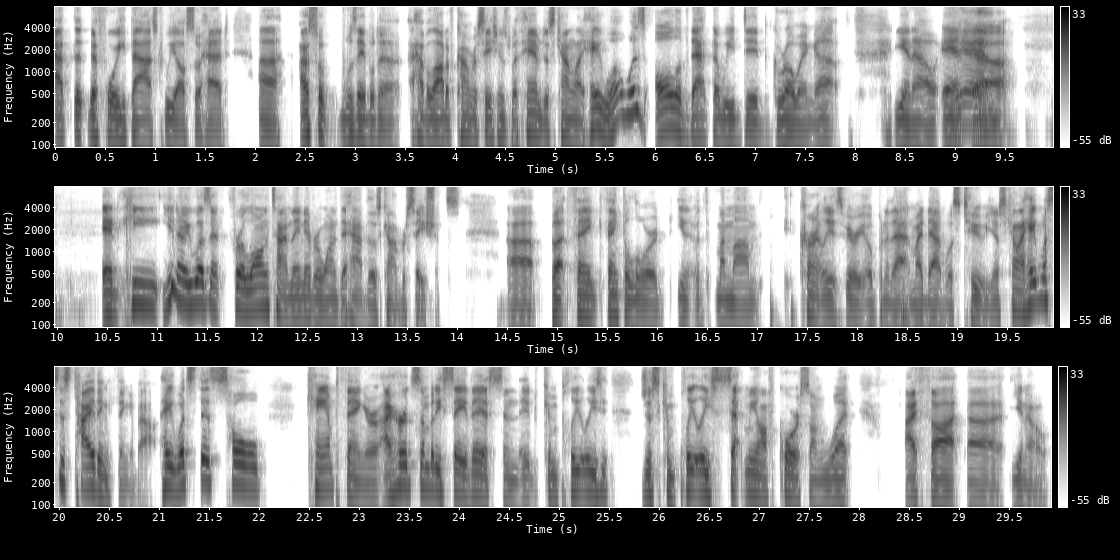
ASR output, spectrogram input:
at the before he passed, we also had uh, I also was able to have a lot of conversations with him, just kind of like, hey, what was all of that that we did growing up, you know? And yeah. and, and he, you know, he wasn't for a long time. They never wanted to have those conversations. Uh, but thank thank the Lord, you know, my mom currently is very open to that, and my dad was too. You know, it's kind of like, hey, what's this tithing thing about? Hey, what's this whole camp thing? Or I heard somebody say this, and it completely just completely set me off course on what I thought, uh, you know,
